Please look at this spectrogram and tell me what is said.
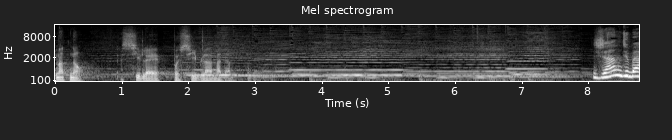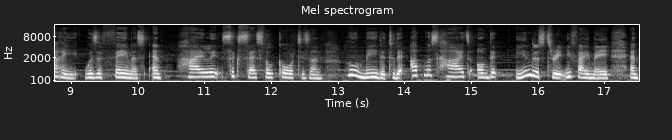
Maintenant, s'il est possible à Madame. Jeanne du Barry was a famous and highly successful courtesan who made it to the utmost heights of the industry, if I may, and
